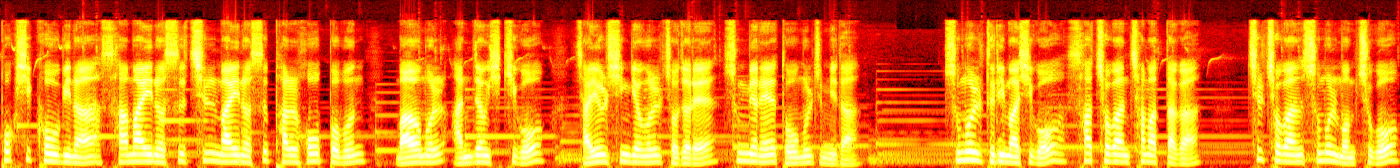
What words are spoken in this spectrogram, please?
폭식 호흡이나 4-7-8 호흡법은 마음을 안정시키고 자율신경을 조절해 숙면에 도움을 줍니다. 숨을 들이마시고 4초간 참았다가 7초간 숨을 멈추고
